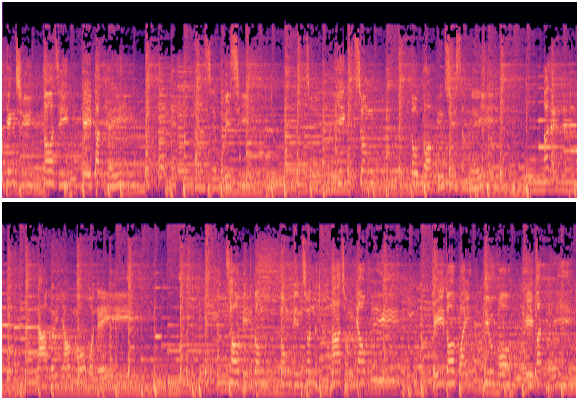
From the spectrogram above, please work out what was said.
多经处，多字记不起，但是每次在回忆中，都觉远处甚美。那里有我和你？秋变冬，冬变春，夏虫又飞，几多季飘过，记不起。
